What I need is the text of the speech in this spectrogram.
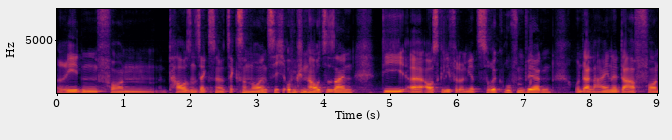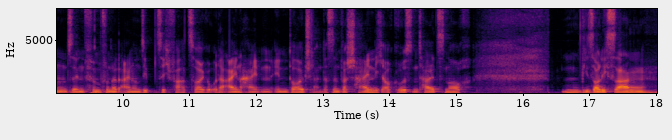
reden von 1696, um genau zu sein, die äh, ausgeliefert und jetzt zurückgerufen werden. Und alleine davon sind 571 Fahrzeuge oder Einheiten in Deutschland. Das sind wahrscheinlich auch größtenteils noch wie soll ich sagen,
